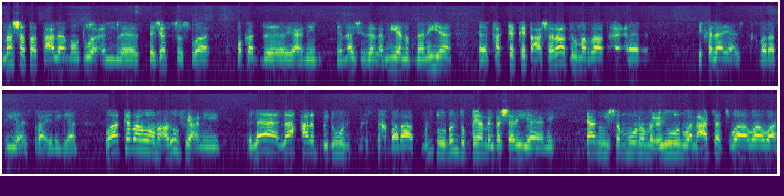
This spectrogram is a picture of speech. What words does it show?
نشطت على موضوع التجسس و وقد آه، يعني الأجهزة الأمنية اللبنانية آه، فككت عشرات المرات بخلايا استخباراتية إسرائيلية. وكما هو معروف يعني لا لا حرب بدون استخبارات. منذ منذ قيام البشرية يعني كانوا يسمونهم العيون والعسس و و و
